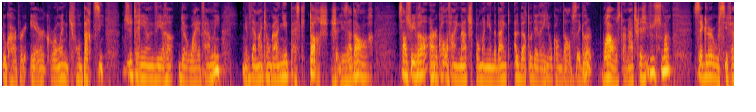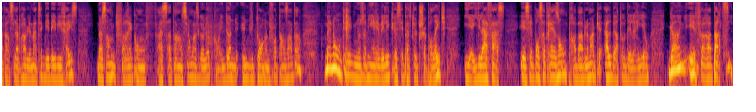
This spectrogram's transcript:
Luke Harper et Eric Rowan qui font partie du triumvirat de Wyatt Family. Évidemment, qui ont gagné parce qu'ils torchent. Je les adore. S'en suivra un qualifying match pour Money in the Bank, Alberto Del Rio contre Dolph Ziggler. Wow, c'est un match que j'ai vu souvent. Ziggler aussi fait partie de la problématique des babyface. Il me semble qu'il faudrait qu'on fasse attention à ce gars-là qu'on lui donne une victoire une fois de temps en temps. Mais non, Greg nous a bien révélé que c'est parce que Triple H, il a eu la face. Et c'est pour cette raison, probablement, que Alberto Del Rio gagne et fera partie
